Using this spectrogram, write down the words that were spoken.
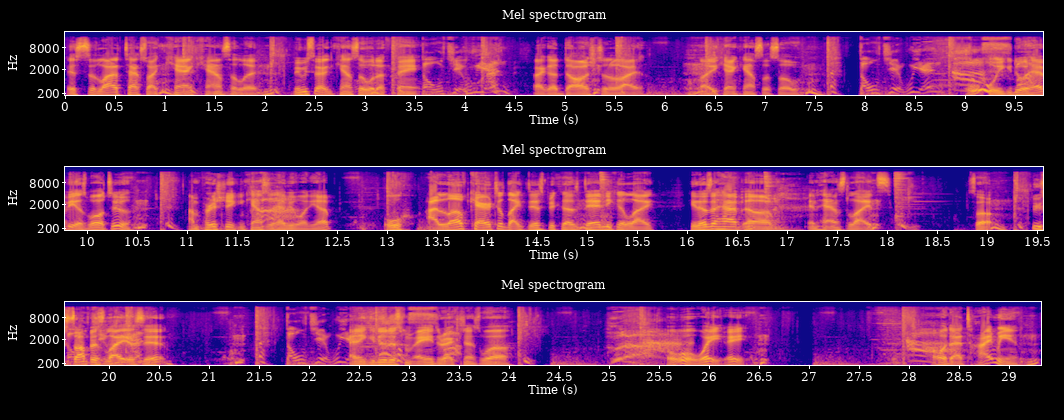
It's a lot of attacks, so I can't cancel it. Maybe so I can cancel with a feint, like a dodge to the light. No, you can't cancel it, so Oh, you can do a heavy as well too. I'm pretty sure you can cancel the heavy one. Yep. Oh, I love characters like this because then you can like he doesn't have um enhanced lights. So you stop his light is it. And you can do this from any direction as well. Oh wait, wait. Oh that timing.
